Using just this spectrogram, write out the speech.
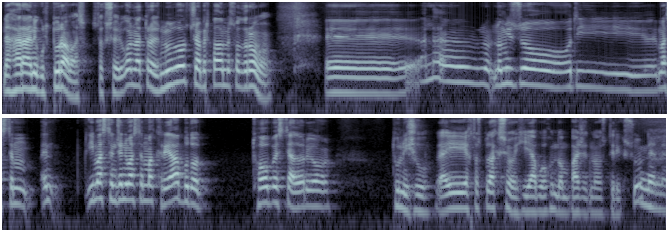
Μια χαρά είναι η κουλτούρα μας. Στο εξωτερικό να τρώεις νούδορ και να περπάταμε στον δρόμο. Ε, αλλά νο- νομίζω ότι είμαστε, ε, είμαστε και δεν είμαστε μακριά από το top εστιατόριο του νησιού. Δηλαδή εκτός από τα ξενοδοχεία που έχουν τον budget να το στηρίξουν. ναι, ναι.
